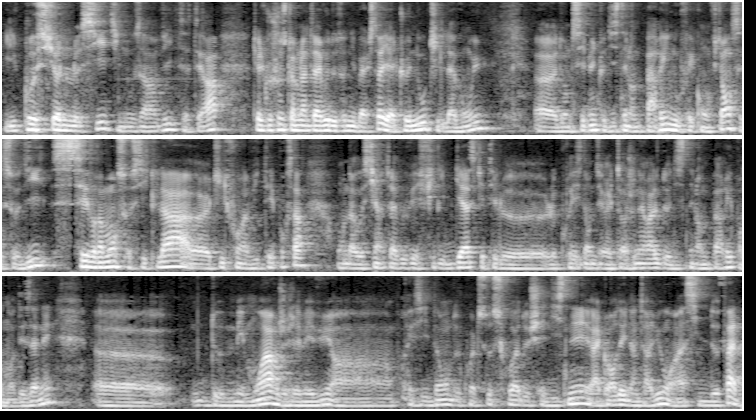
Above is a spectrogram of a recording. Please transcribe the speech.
qu'ils cautionnent le site, ils nous invitent, etc. Quelque chose comme l'interview de Tony Baxter, il n'y a que nous qui l'avons eu. Euh, donc c'est bien que Disneyland Paris nous fait confiance et se dit, c'est vraiment ce site-là euh, qu'il faut inviter pour ça. On a aussi interviewé Philippe Gas, qui était le, le président directeur général de Disneyland Paris pendant des années. De mémoire, j'ai jamais vu un président de quoi que ce soit de chez Disney accorder une interview à un site de fans.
